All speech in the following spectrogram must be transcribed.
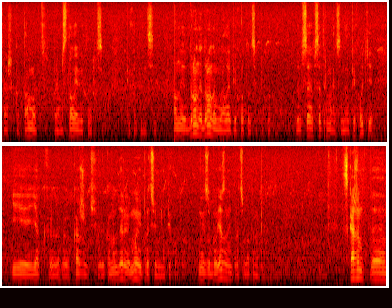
Тяжко. Там от прям сталеві хлопці, піхотинці. Вони дрони дронами, але піхота це піхота. Все, все тримається на піхоті. І як е, кажуть командири, ми працюємо на піхоту. Ми зобов'язані працювати на піхоту. Скажімо, е,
